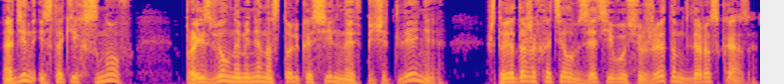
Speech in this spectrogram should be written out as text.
Один из таких снов произвел на меня настолько сильное впечатление, что я даже хотел взять его сюжетом для рассказа,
